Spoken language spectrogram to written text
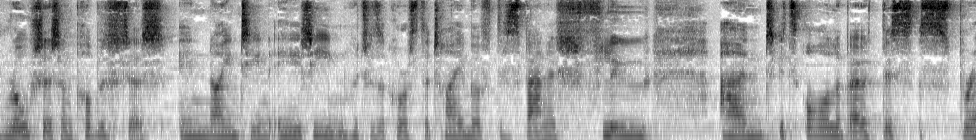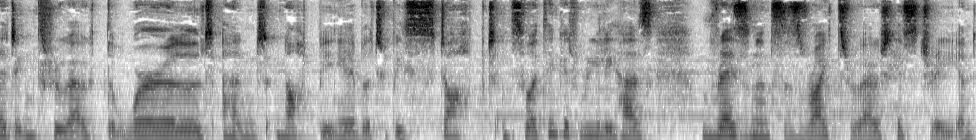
wrote it and published it in 1918, which was, of course, the time of the Spanish flu. And it's all about this spreading throughout the world and not being able to be stopped. And so I think it really has resonances right throughout history. And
